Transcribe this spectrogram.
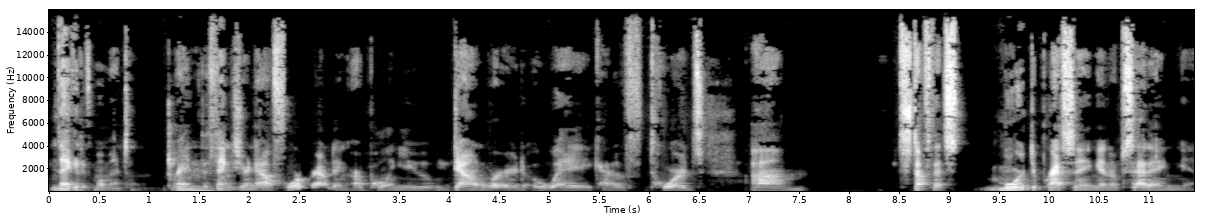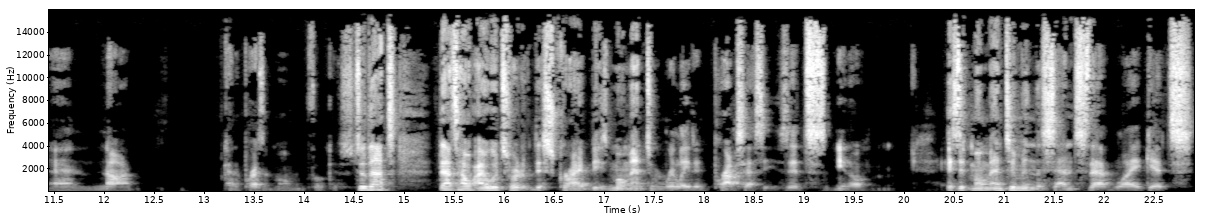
negative momentum right? Mm. The things you're now foregrounding are pulling you downward, away, kind of towards um, stuff that's more depressing and upsetting and not kind of present moment focused. So that's that's how I would sort of describe these momentum related processes. It's you know is it momentum in the sense that like it's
